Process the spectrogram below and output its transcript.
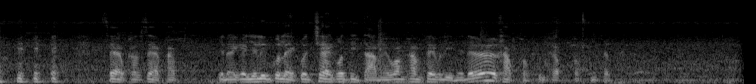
แสบครับแสบครับยังไงก็อย่าลืมกดไลค์กดแชร์กดติดตามให้ว่างคำเฟรนด์เด้อครับขอบคุณครับขอบคุณครับ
